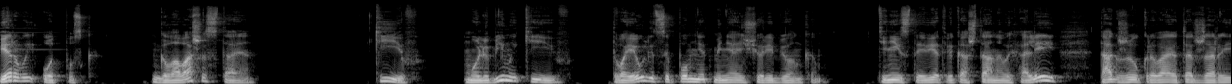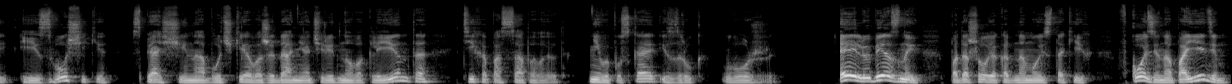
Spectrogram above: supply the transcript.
Первый отпуск. Глава шестая. Киев. Мой любимый Киев. Твои улицы помнят меня еще ребенком. Тенистые ветви каштановых аллей также укрывают от жары, и извозчики, спящие на облучке в ожидании очередного клиента, тихо посапывают, не выпуская из рук вожжи. «Эй, любезный!» – подошел я к одному из таких. «В Козино поедем?»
